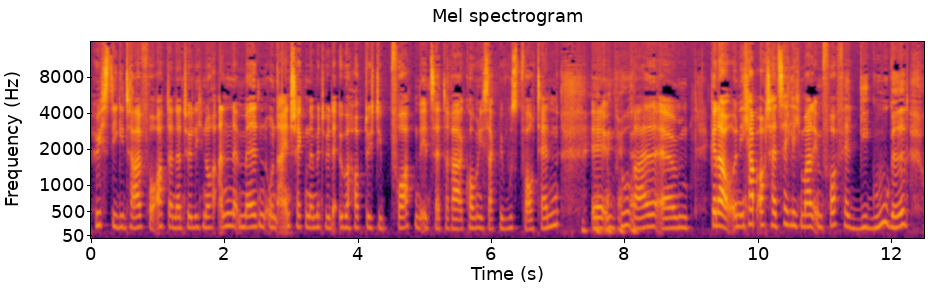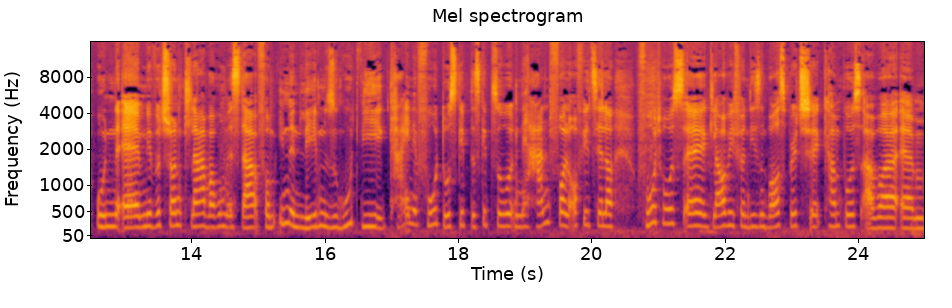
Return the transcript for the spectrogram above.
höchst digital vor Ort dann natürlich noch anmelden und einchecken, damit wir da überhaupt durch die Pforten etc. kommen. Ich sage bewusst Pforten. Äh, im Plural. ähm, genau, und ich habe auch tatsächlich mal im Vorfeld gegoogelt und äh, mir wird schon klar, warum es da vom Innenleben so gut wie keine Fotos gibt. Es gibt so eine Handvoll offizieller Fotos, äh, glaube ich, von diesem Ballsbridge äh, Campus, aber ähm,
